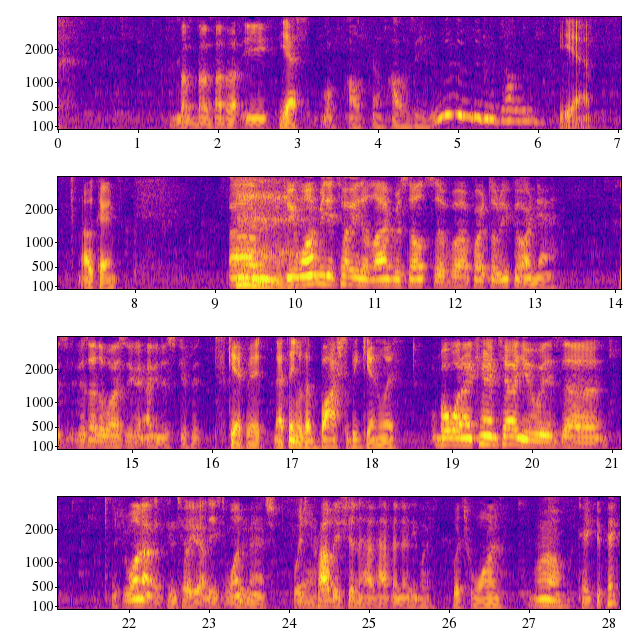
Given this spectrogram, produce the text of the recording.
E. yes, Well, Hall- no, Hallows Eve. yeah, okay. Um, do you want me to tell you the live results of uh, Puerto Rico or nah? Because otherwise, you can, I can just skip it. Skip it. That thing was a botch to begin with. But what I can tell you is, uh, if you want, I can tell you at least one match, which Yeah. probably shouldn't have happened anyway. Which one? Well, take your pick.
